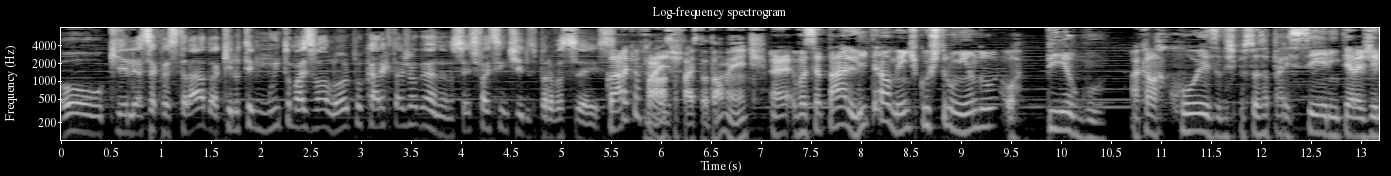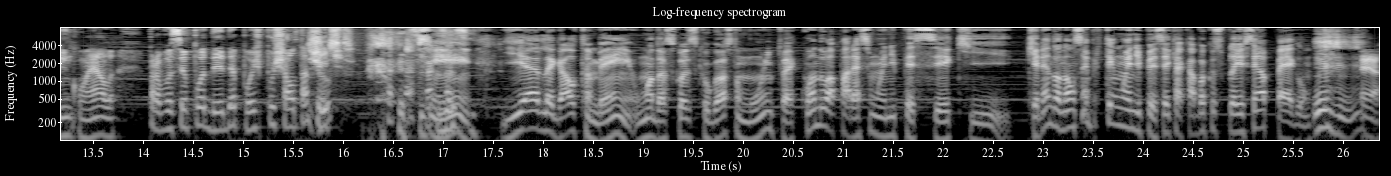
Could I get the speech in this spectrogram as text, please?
ou que ele é sequestrado, aquilo tem muito mais valor pro cara que tá jogando. Não sei se faz sentido isso pra vocês. Claro que faz. Nossa, faz totalmente. É, você tá literalmente construindo o apego, aquela coisa das pessoas aparecerem, interagirem com ela, pra você poder depois puxar o tapete. Sim, e é legal também, uma das coisas que eu gosto muito é quando aparece um NPC que, querendo ou não, sempre tem um NPC que acaba que os players se apegam. Uhum. É.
